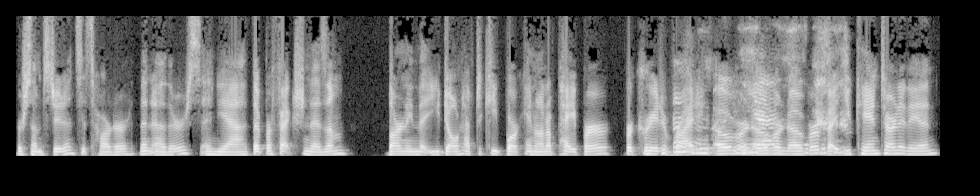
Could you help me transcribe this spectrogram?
for some students, it's harder than others. And yeah, the perfectionism, learning that you don't have to keep working on a paper for creative writing over and yes. over and over, but you can turn it in.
